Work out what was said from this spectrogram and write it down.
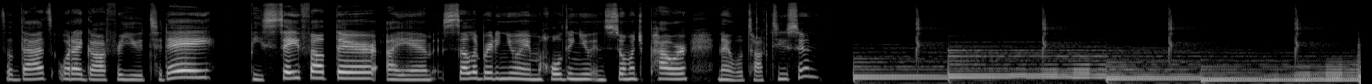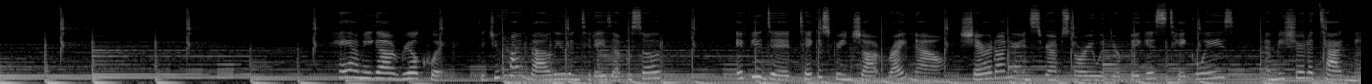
So that's what I got for you today. Be safe out there. I am celebrating you. I am holding you in so much power, and I will talk to you soon. Amiga, real quick, did you find value in today's episode? If you did, take a screenshot right now, share it on your Instagram story with your biggest takeaways, and be sure to tag me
